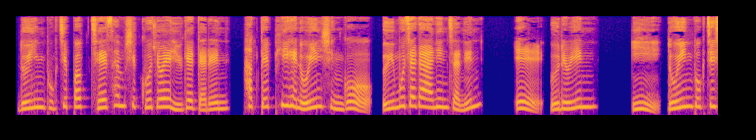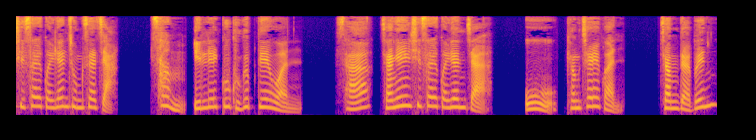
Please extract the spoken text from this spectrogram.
노인복지법 제39조의 6에 따른 학대 피해 노인 신고 의무자가 아닌 자는 1. 의료인 2. 노인복지시설 관련 종사자 3. 119 구급대원 4. 장애인 시설 관련자 5. 경찰관 정답은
